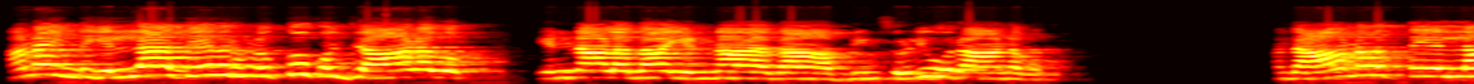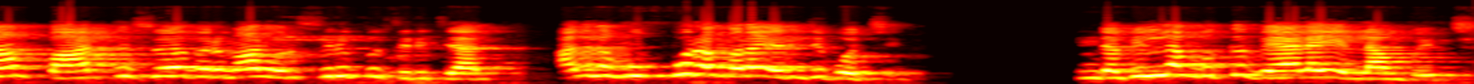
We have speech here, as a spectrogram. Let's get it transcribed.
ஆனா இந்த எல்லா தேவர்களுக்கும் கொஞ்சம் ஆணவம். என்னாலதான் என்னாலதான் அப்படின்னு சொல்லி ஒரு ஆணவம். அந்த ஆணவத்தை எல்லாம் பார்த்து சிவபெருமான் ஒரு சிரிப்பு சிரிச்சார். அதுல முப்புறங்களும் எரிஞ்சு போச்சு. இந்த வில்லம்புக்கு வேலையே எல்லாம் போயிடுச்சு.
